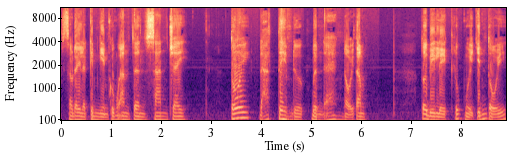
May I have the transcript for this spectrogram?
Sau đây là kinh nghiệm của một anh tên Sanjay. Tôi đã tìm được bình an nội tâm. Tôi bị liệt lúc 19 tuổi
